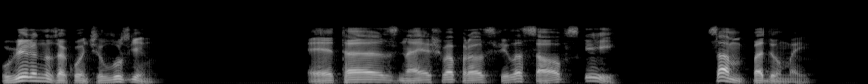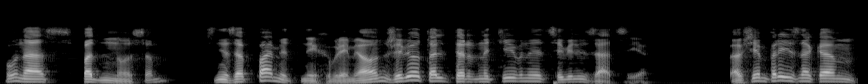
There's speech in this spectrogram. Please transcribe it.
уверенно закончил Лузгин. Это, знаешь, вопрос философский. Сам подумай. У нас под носом с незапамятных времен живет альтернативная цивилизация. По всем признакам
